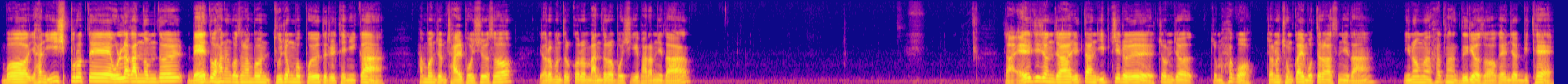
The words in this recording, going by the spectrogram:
뭐 한 20%대 올라간 놈들 매도하는 것을 한번 두 종목 보여드릴 테니까 한번 좀 잘 보셔서 여러분들 거를 만들어 보시기 바랍니다. 자, LG전자 일단 입지를 좀 저좀 하고 저는 종가에 못 들어갔습니다. 이놈은 항상 느려서 그냥 이제 밑에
